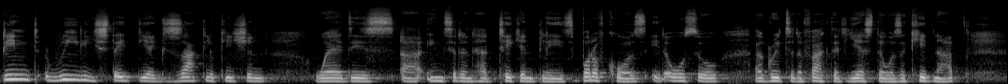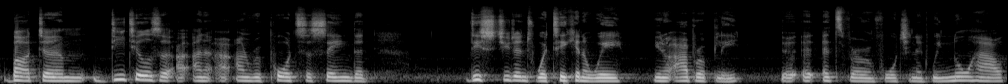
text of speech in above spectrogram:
didn't really state the exact location where this uh, incident had taken place, but of course, it also agreed to the fact that yes, there was a kidnap. But um, details and, and reports are saying that these students were taken away, you know, abruptly it's very unfortunate. We know how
